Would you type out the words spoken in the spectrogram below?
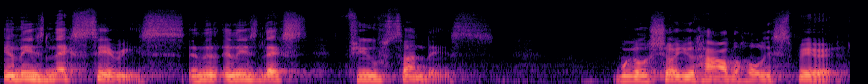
In these next series, in, the, in these next few Sundays, we're going to show you how the Holy Spirit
